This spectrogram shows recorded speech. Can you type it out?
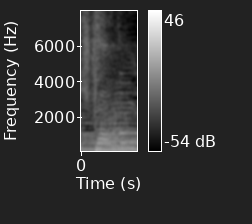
strong.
